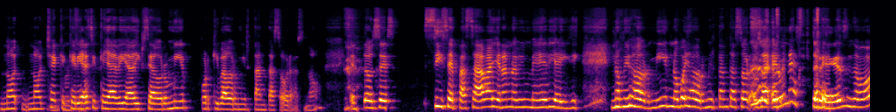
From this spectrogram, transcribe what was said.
noche, que quería decir que ella debía irse a dormir porque iba a dormir tantas horas, ¿no? Entonces, si se pasaba y eran nueve y media y no me iba a dormir, no voy a dormir tantas horas, o sea, era un estrés, ¿no?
